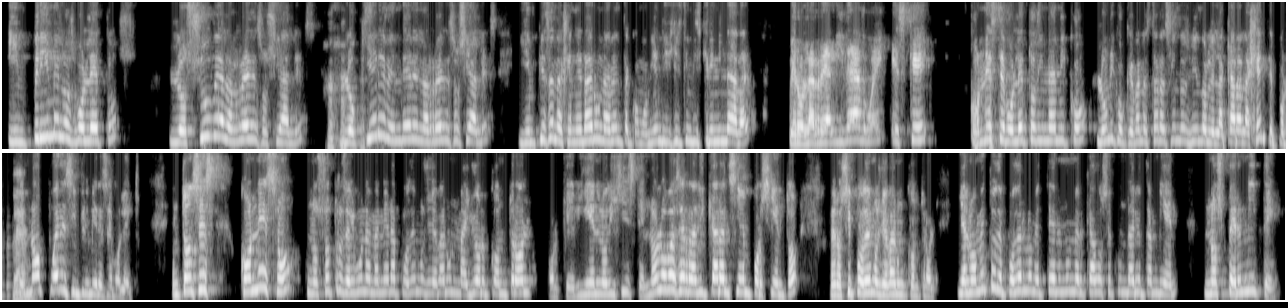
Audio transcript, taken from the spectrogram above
imprime los boletos, los sube a las redes sociales, lo quiere vender en las redes sociales y empiezan a generar una venta, como bien dijiste, indiscriminada, pero la realidad, güey, es que con este boleto dinámico, lo único que van a estar haciendo es viéndole la cara a la gente, porque no puedes imprimir ese boleto. Entonces, con eso, nosotros de alguna manera podemos llevar un mayor control, porque bien lo dijiste, no lo vas a erradicar al 100%, pero sí podemos llevar un control. Y al momento de poderlo meter en un mercado secundario también, nos permite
